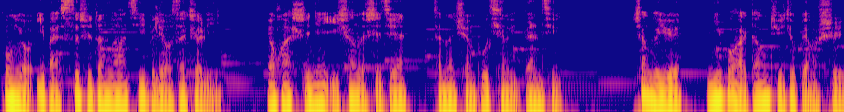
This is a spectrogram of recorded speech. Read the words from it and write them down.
共有一百四十吨垃圾被留在这里，要花十年以上的时间才能全部清理干净。上个月，尼泊尔当局就表示。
